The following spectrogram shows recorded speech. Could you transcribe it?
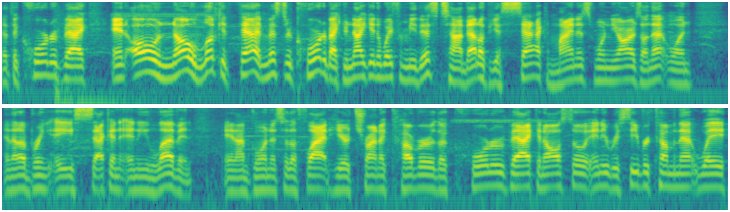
that the quarterback, and oh no, look at that, Mr. Quarterback. You're not getting away from me this time. That'll be a sack, minus one yards on that one. And that'll bring a second and 11. And I'm going into the flat here, trying to cover the quarterback and also any receiver coming that way.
